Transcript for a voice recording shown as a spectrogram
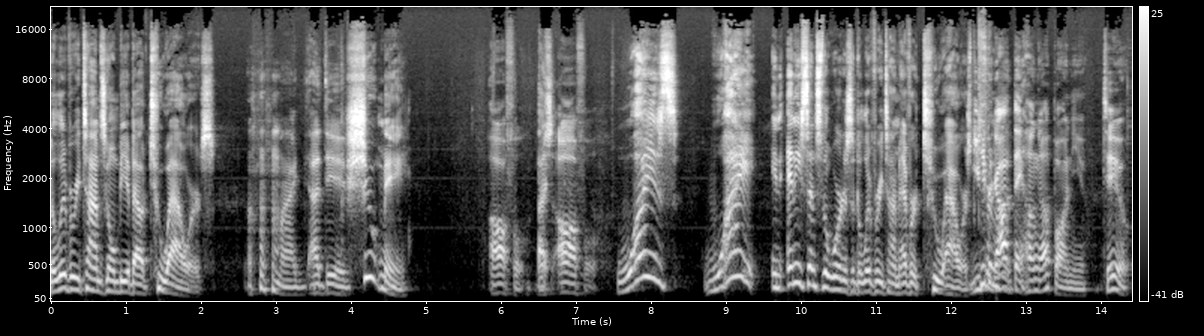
delivery time's going to be about 2 hours." Oh my, I did Shoot me. awful, just awful. why is why in any sense of the word is a delivery time ever two hours? You Keep in forgot mind- they hung up on you too.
